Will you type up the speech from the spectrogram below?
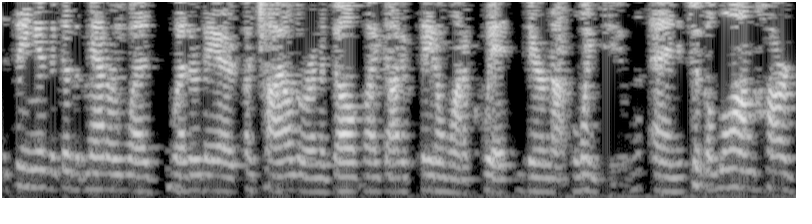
the thing is, it doesn't matter what, whether they're a child or an adult. By God, if they don't want to quit, they're not going to. And it took a long, hard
